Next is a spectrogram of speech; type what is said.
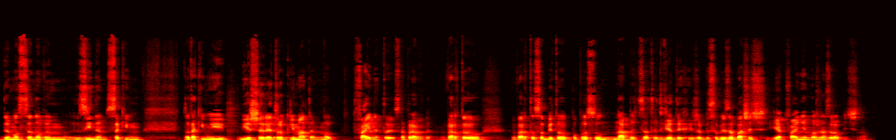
demoscenowym zinem, z takim no takim jeszcze retro klimatem. No fajne to jest, naprawdę. Warto, warto sobie to po prostu nabyć za te dwie dychy, żeby sobie zobaczyć, jak fajnie można zrobić. No.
